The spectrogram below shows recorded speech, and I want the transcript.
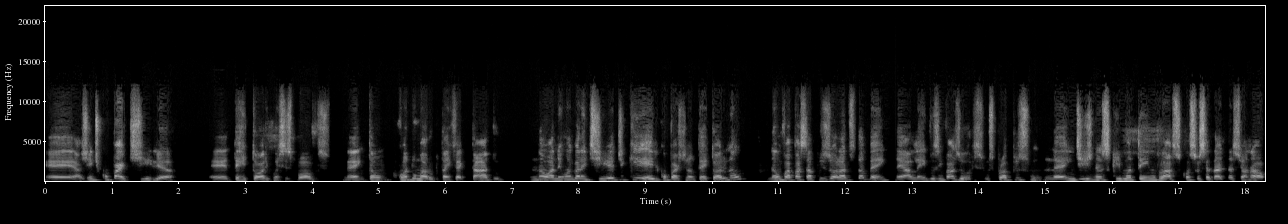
é, a gente compartilha é, território com esses povos. Né? Então, quando o marubo está infectado, não há nenhuma garantia de que ele compartilhando território não não vai passar para os isolados também, né, além dos invasores, os próprios né, indígenas que mantêm um laço com a sociedade nacional.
